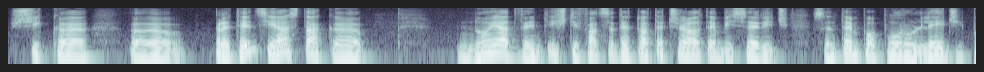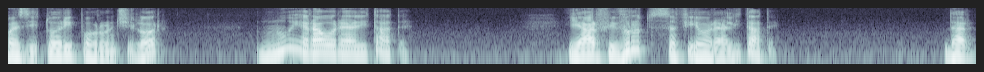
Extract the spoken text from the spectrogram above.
Și că uh, pretenția asta că noi adventiștii față de toate celelalte biserici suntem poporul legii, păzitorii poruncilor, nu era o realitate. Ea ar fi vrut să fie o realitate. Dar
